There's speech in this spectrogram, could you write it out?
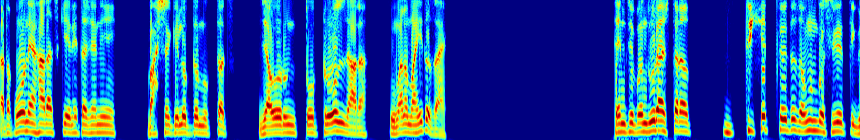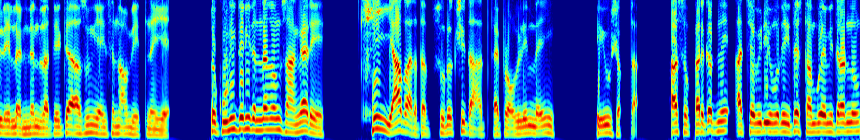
आता कोण आहे हा राजकीय नेता ज्याने भाष्य केलं होतं नुकतंच? ज्यावरून तो ट्रोल झाला तुम्हाला माहीतच आहे. त्यांचे बंधुराज तर तिथे तर जाऊन बसले तिकडे लंडनला. ते अजून यायचं नाव घेत नाहीये. तर कुणीतरी त्यांना जाऊन सांगा रे की या भारतात सुरक्षित आहात काय प्रॉब्लेम नाही येऊ शकता. असो हरकत नाही. आजच्या व्हिडिओमध्ये इथेच थांबूया मित्रांनो.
